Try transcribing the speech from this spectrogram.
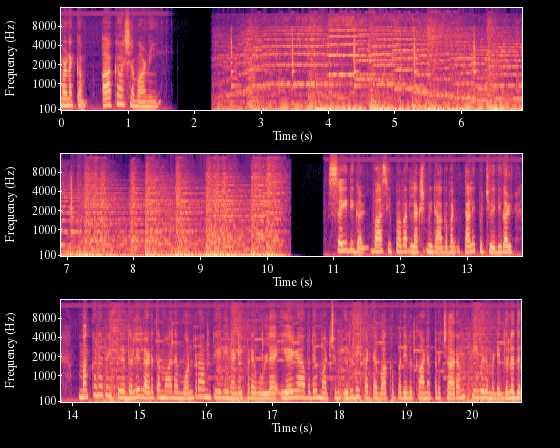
வணக்கம். ஆகாஷவாணி. செய்திகள். வாசிப்பவர் லட்சுமி ராகவன். தலைப்புச் செய்திகள். மக்களவைத் தேர்தலில் அடுத்த மாதம் ஒன்றாம் தேதி நடைபெறவுள்ள ஏழாவது மற்றும் இறுதிக்கட்ட வாக்குப்பதிவுக்கான பிரச்சாரம் தீவிரமடைந்துள்ளது.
